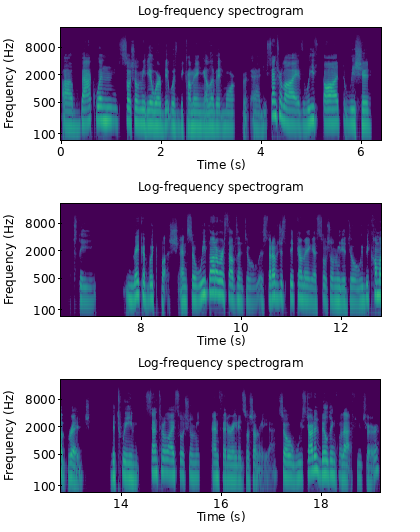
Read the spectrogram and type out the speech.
Uh, back when social media were, was becoming a little bit more uh, decentralized, we thought we should actually make a big push. And so we thought of ourselves into, instead of just becoming a social media tool, we become a bridge between centralized social media and federated social media. So we started building for that future.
